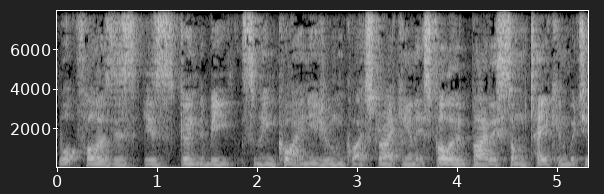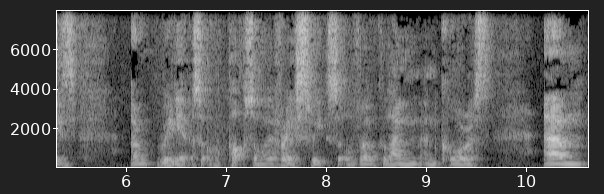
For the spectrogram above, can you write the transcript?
what follows is is going to be something quite unusual and quite striking. And it's followed by this song "Taken," which is a, really a sort of a pop song with a very sweet sort of vocal and, and chorus. Um,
